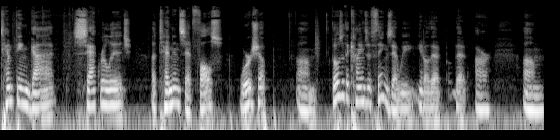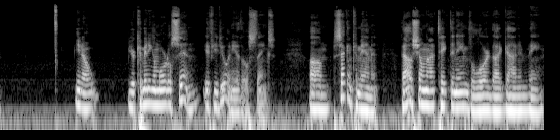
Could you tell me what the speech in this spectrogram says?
tempting God, sacrilege, attendance at false worship. Um, those are the kinds of things that we, you know, that that are, um, you know, you're committing a mortal sin if you do any of those things. Um, second commandment Thou shalt not take the name of the Lord thy God in vain.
